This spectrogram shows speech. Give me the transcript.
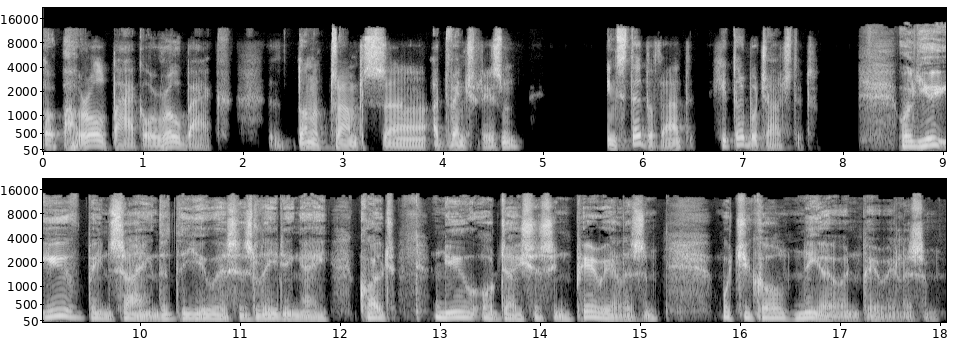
roll back or row back Donald Trump's uh, adventurism. Instead of that, he turbocharged it. Well, you, you've been saying that the US is leading a, quote, new audacious imperialism, which you call neo imperialism.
